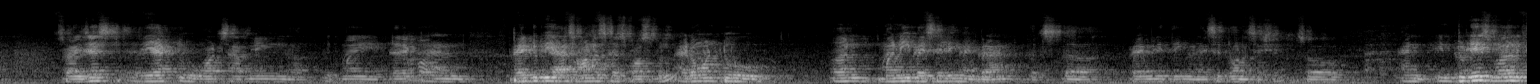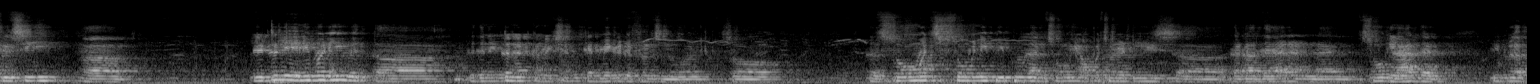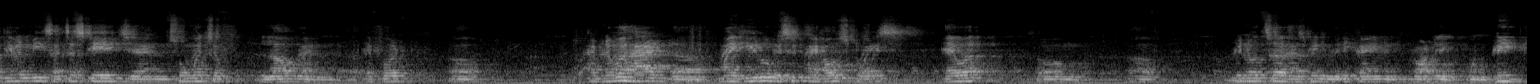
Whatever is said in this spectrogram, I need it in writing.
so I just react to what's happening uh, with my director and try to be as honest as possible. I don't want to earn money by selling my brand. That's the primary thing when I sit on a session. So, and in today's world, if you see, uh, literally anybody with uh, with an internet connection can make a difference in the world. So. There's so much, so many people and so many opportunities uh, that are there, and I'm so glad that people have given me such a stage and so much of love and uh, effort. Uh, I've never had uh, my hero visit my house twice, ever. So, um, uh, Vinod sir has been very kind and brought like one big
